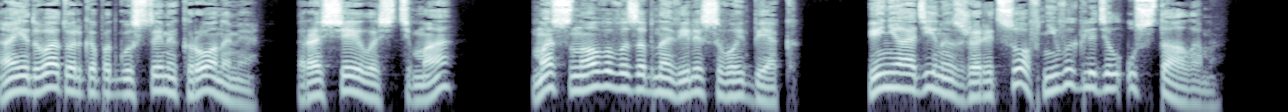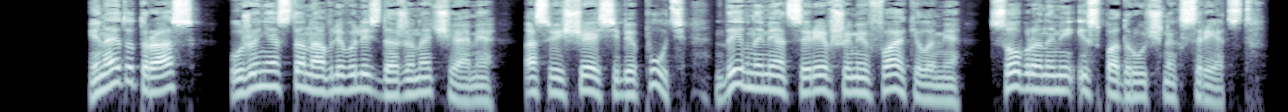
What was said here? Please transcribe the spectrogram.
А едва только под густыми кронами рассеялась тьма, мы снова возобновили свой бег, и ни один из жрецов не выглядел усталым. И на этот раз уже не останавливались даже ночами, освещая себе путь дымными отсыревшими факелами, собранными из подручных средств.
